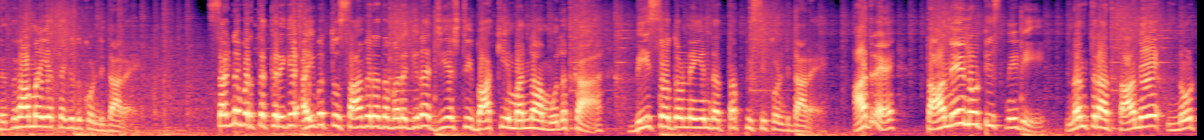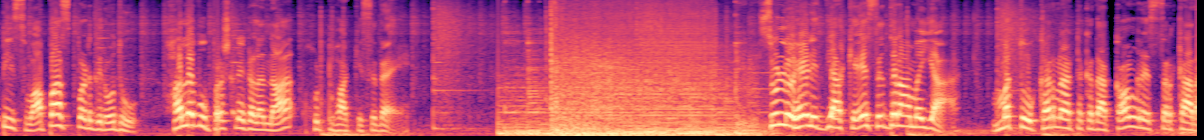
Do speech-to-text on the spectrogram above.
ಸಿದ್ದರಾಮಯ್ಯ ತೆಗೆದುಕೊಂಡಿದ್ದಾರೆ. ಸಣ್ಣ ವರ್ತಕರಿಗೆ ಐವತ್ತು ಸಾವಿರದವರೆಗಿನ ಜಿಎಸ್ಟಿ ಬಾಕಿ ಮನ್ನಾ ಮೂಲಕ ಬೀಸೋದೊಣ್ಣೆಯಿಂದ ತಪ್ಪಿಸಿಕೊಂಡಿದ್ದಾರೆ. ಆದರೆ ತಾನೇ ನೋಟಿಸ್ ನೀಡಿ, ನಂತರ ತಾನೇ ನೋಟಿಸ್ ವಾಪಸ್ ಪಡೆದಿರೋದು ಹಲವು ಪ್ರಶ್ನೆಗಳನ್ನ ಹುಟ್ಟುಹಾಕಿಸಿದೆ. ಸುಳ್ಳು ಹೇಳಿದ್ಯಾಕೆ ಸಿದ್ದರಾಮಯ್ಯ ಮತ್ತು ಕರ್ನಾಟಕದ ಕಾಂಗ್ರೆಸ್ ಸರ್ಕಾರ?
